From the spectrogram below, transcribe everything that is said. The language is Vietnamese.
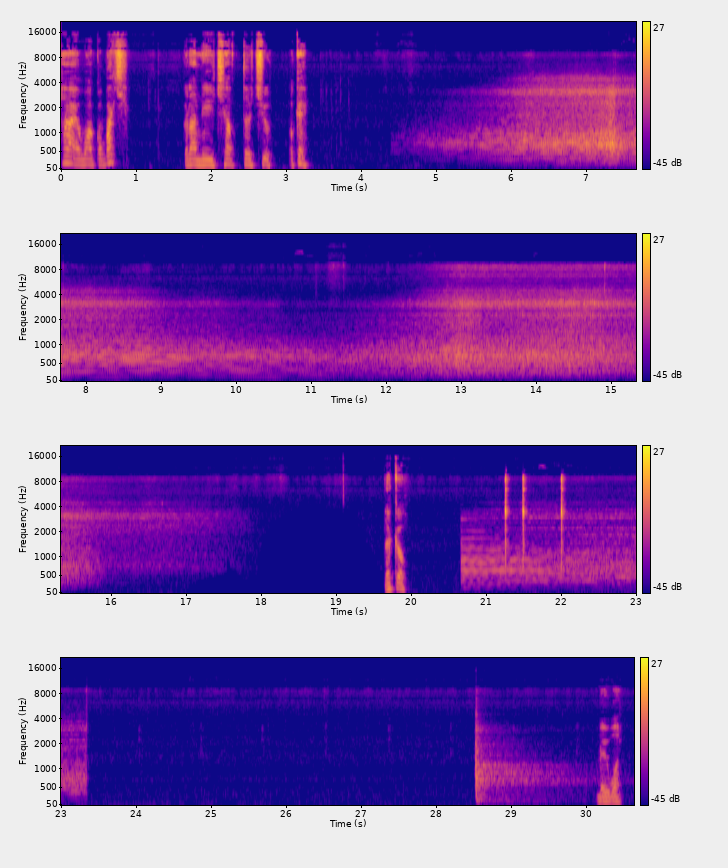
Hi, welcome back. Granny chapter 2. Okay. Let's go. Day one.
